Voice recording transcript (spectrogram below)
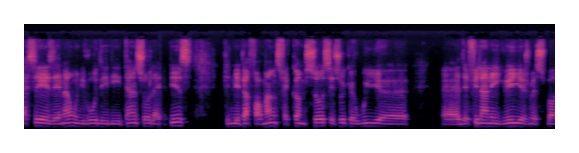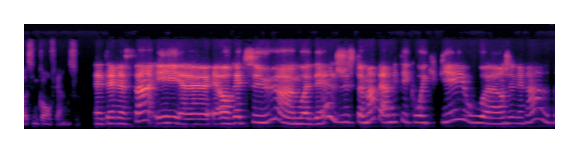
assez aisément au niveau des, temps sur la piste, puis de mes performances. Fait comme ça, c'est sûr que oui, euh, de fil en aiguille, je me suis bâti une confiance. Intéressant. Et euh, aurais-tu eu un modèle justement parmi tes coéquipiers ou euh, en général?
